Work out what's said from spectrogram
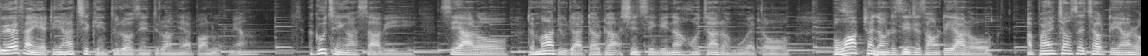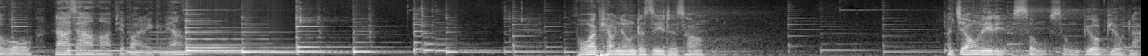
ရွှေ FM ရဲ့တရားချစ်ခင်သူတော်စင်သူတော်မြတ်အပေါင်းတို့ခင်ဗျာအခုချိန်ကစပြီးဆရာတော်ဓမ္မဒူတာဒေါက်တာအရှင်စင်ကိနာဟောကြားတော်မူအပ်သောဘဝဖြောင်းချောင်းတစ်စီတစ်စောင်းတရားတော်အပိုင်း66တရားတော်ကိုနားကြားမှာဖြစ်ပါတယ်ခင်ဗျာဘဝဖြောင်းချောင်းတစ်စီတစ်စောင်းအကြောင်းလေးတွေအစုံစုံပြောပြောလာ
